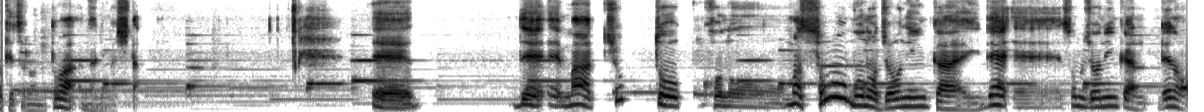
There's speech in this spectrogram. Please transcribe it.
う結論とはなりました。えー、で、まあ、ちょっと、この、まあ、総務の常任会で、えー、総務常任会での、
